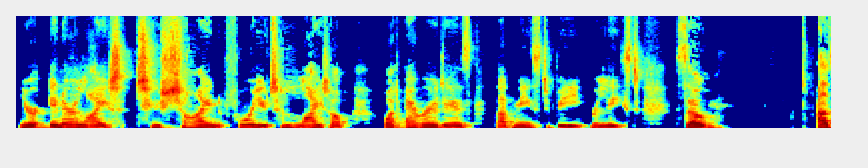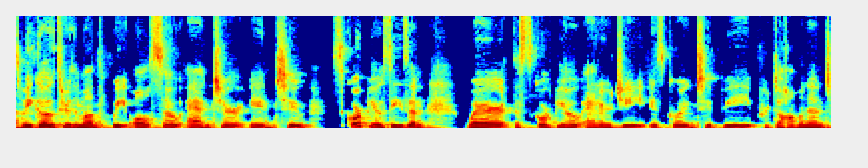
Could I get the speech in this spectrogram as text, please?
your inner light to shine for you, to light up whatever it is that needs to be released. So, as we go through the month, we also enter into Scorpio season, where the Scorpio energy is going to be predominant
